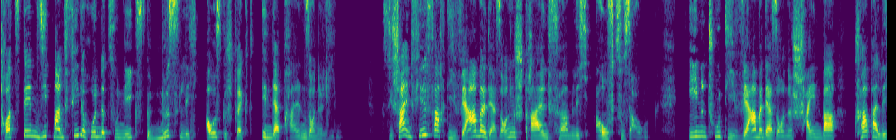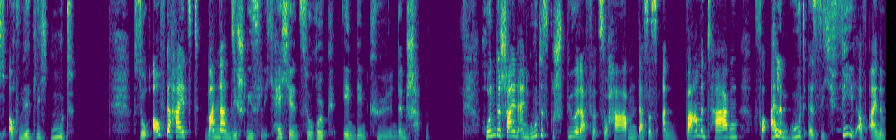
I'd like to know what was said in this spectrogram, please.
Trotzdem sieht man viele Hunde zunächst genüsslich ausgestreckt in der prallen Sonne liegen. Sie scheinen vielfach die Wärme der Sonnenstrahlen förmlich aufzusaugen. Ihnen tut die Wärme der Sonne scheinbar körperlich auch wirklich gut. So aufgeheizt wandern sie schließlich hechelnd zurück in den kühlenden Schatten. Hunde scheinen ein gutes Gespür dafür zu haben, dass es an warmen Tagen vor allem gut ist, sich viel auf einem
